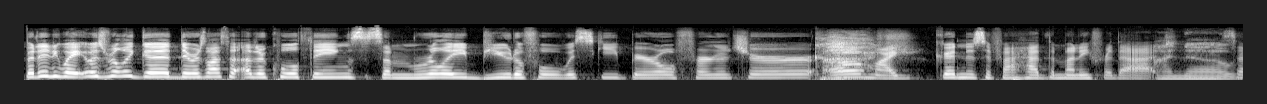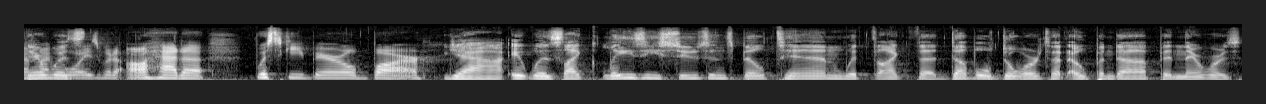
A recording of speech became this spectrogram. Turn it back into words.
But anyway, it was really good. There was lots of other cool things. Some really beautiful whiskey barrel furniture. Oh my goodness, if I had the money for that. I know. So There my was- boys would have all had a whiskey barrel bar. Yeah, it was like Lazy Susan's built in with like the double doors that opened up, and there was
